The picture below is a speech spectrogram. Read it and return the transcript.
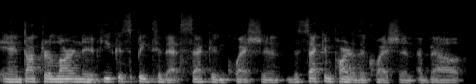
And Dr. Lardner, if you could speak to that second question, the second part of the question about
